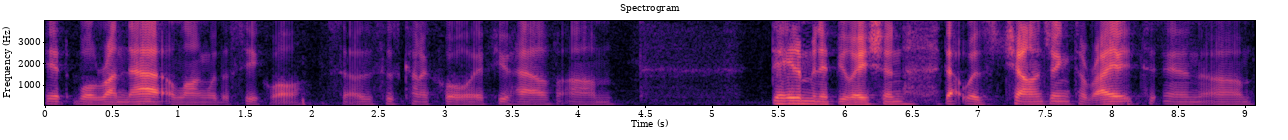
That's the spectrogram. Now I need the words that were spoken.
it will run that along with the SQL. So this is kind of cool if you have um, data manipulation that was challenging to write in um,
